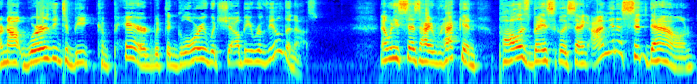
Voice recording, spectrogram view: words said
are not worthy to be compared with the glory which shall be revealed in us." Now when he says I reckon, Paul is basically saying, I'm going to sit down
